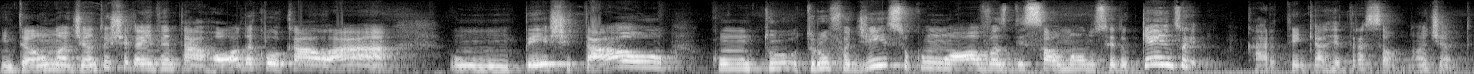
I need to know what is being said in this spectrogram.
Então não adianta eu chegar a inventar a roda, colocar lá um peixe tal, com trufa disso, com ovas de salmão não sei do que, não sei do que. Cara, tem que a retração, não adianta.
